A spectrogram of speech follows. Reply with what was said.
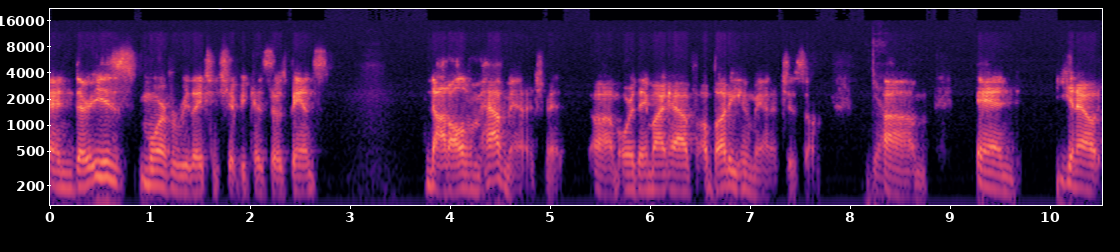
And there is more of a relationship because those bands, not all of them have management, um, or they might have a buddy who manages them. Yeah. Um, and you know,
